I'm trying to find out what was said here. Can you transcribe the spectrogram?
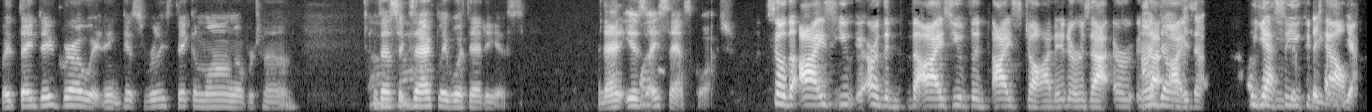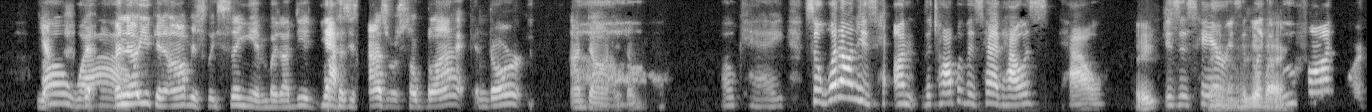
But they do grow it and it gets really thick and long over time. Oh, that's wow. exactly what that is. That is Wow. a Sasquatch. So the eyes, you are the the eyes. You have the eyes dotted, or is that or is I that dotted eyes? that. Oh, yeah, so you can could see them. tell. Yeah. Yeah. Oh But wow! I know you can obviously see him, but I did Yes. because his eyes were so black and dark. I dotted them. Oh, Okay. So what on his on the top of his head? How is how Oops. is his hair? Hang Is it like go a back. bouffant or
